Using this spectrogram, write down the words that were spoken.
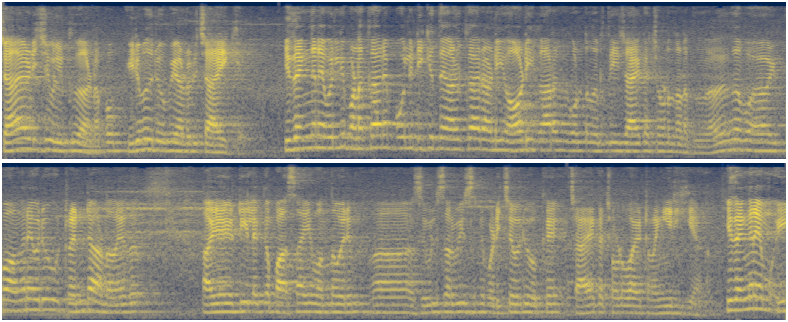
ചായ അടിച്ച് വിൽക്കുകയാണ്. അപ്പം ഇരുപത് രൂപയാണ് ഒരു ചായക്ക് ഇതെങ്ങനെ വലിയ പണക്കാരെ പോലെ ഇരിക്കുന്ന ആൾക്കാരാണ് ഈ ഓഡി കാറൊക്കെ കൊണ്ട് നിർത്തി ചായ കച്ചവടം നടത്തുന്നത്. അതായത് ഇപ്പോൾ അങ്ങനെ ഒരു ട്രെൻഡാണ്. അതായത് ഐ ഐ ടിയിലൊക്കെ പാസ്സായി വന്നവരും സിവിൽ സർവീസിന് പഠിച്ചവരും ഒക്കെ ചായ കച്ചവടമായിട്ട് ഇറങ്ങിയിരിക്കുകയാണ്. ഇതെങ്ങനെ ഈ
